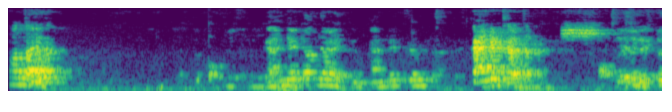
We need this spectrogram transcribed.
बताएगा ಕ್ಯಾಂಡಿಡೇಟ್ ಅಂತ ಹೇಳಿ ಕ್ಯಾಂಡಿಡೇಟ್ ಅಂತ कैंडिडेट कहता है ಪಾಪ್ಯುಲೇಷನ್ ಎಷ್ಟು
